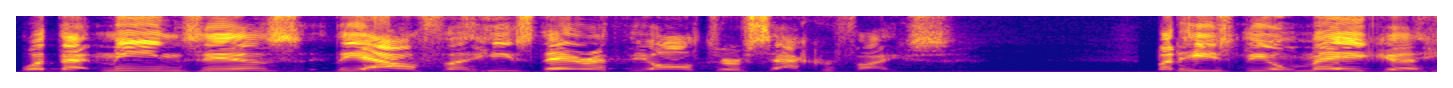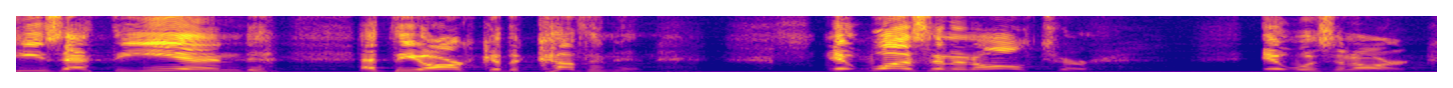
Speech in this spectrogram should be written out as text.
What that means is the alpha he's there at the altar of sacrifice but he's the omega he's at the end at the ark of the covenant. It wasn't an altar it was an ark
